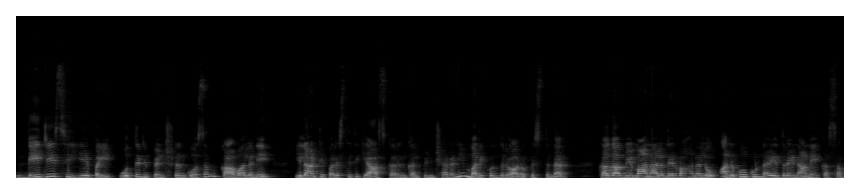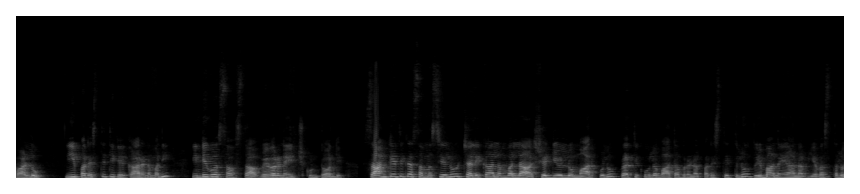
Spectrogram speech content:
డీజీసీఏపై ఒత్తిడి పెంచడం కోసం కావాలని ఇలాంటి పరిస్థితికి ఆస్కారం కల్పించారని మరికొందరు ఆరోపిస్తున్నారు. కాగా విమానాల నిర్వహణలో అనుకోకుండా ఎదురైన అనేక సవాళ్ళు ఈ పరిస్థితికి కారణమని ఇండిగో సంస్థ వివరణ ఇచ్చుకుంటోంది. సాంకేతిక సమస్యలు చలికాలం వల్ల షెడ్యూల్లో మార్పులు ప్రతికూల వాతావరణ పరిస్థితులు విమానయాన వ్యవస్థలో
